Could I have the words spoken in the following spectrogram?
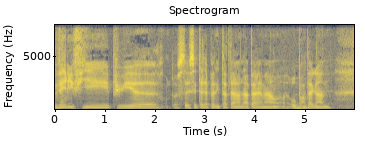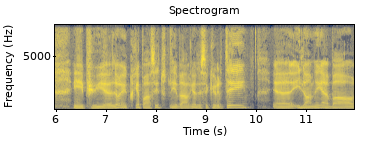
vérifier, puis euh, c'était la panique totale, apparemment, au Pentagone. Et puis euh, là, un coup qu'il a passé toutes les barrières de sécurité, euh, il l'a emmené à bord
